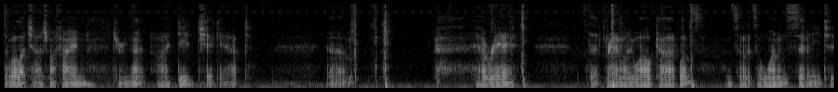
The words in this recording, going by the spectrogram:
So while I charged my phone during that, I did check out um, how rare that Brownlow wild card was. And so it's a 1 in 72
